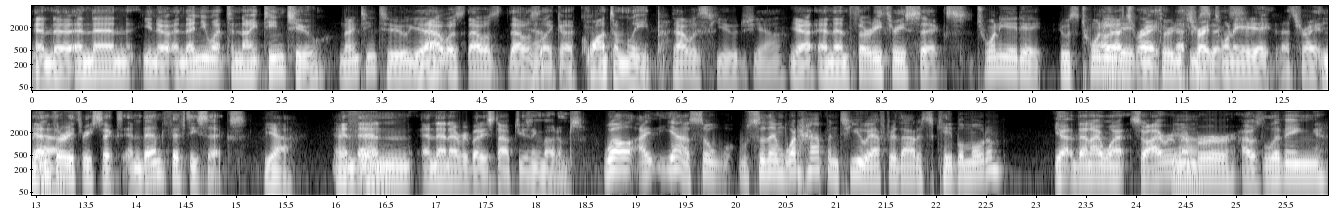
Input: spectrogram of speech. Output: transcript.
and uh, and then you know and then you went to 19.2. 19.2, yeah. That was that was that was Yeah. like a quantum leap. that was huge, yeah. Yeah, and then 33.6. 28.8. It was Oh, that's right. That's right. 33.6. 28. That's right. And Yeah. then 33.6 and then 56. Yeah. And, then and then everybody stopped using modems. Well, I yeah, so so then what happened to you after that is cable modem? Yeah, then I went. So I remember I was living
